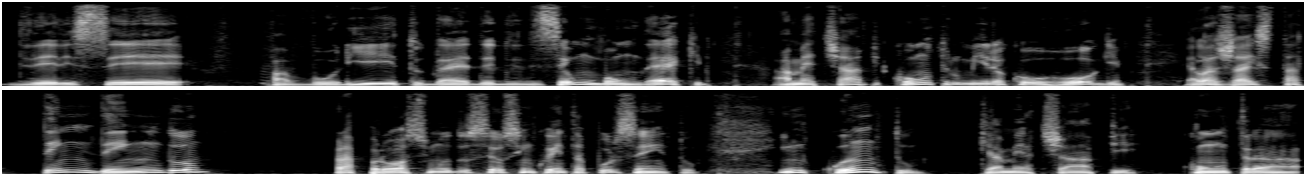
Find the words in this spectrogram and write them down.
dele ser favorito, né, de ser um bom deck, a matchup contra o Miracle Rogue ela já está tendendo para próximo do seu 50%. Enquanto que a matchup contra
